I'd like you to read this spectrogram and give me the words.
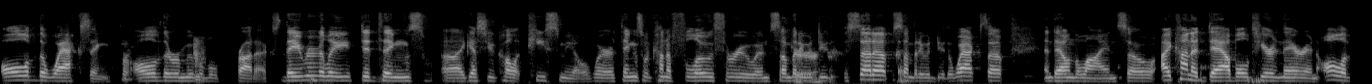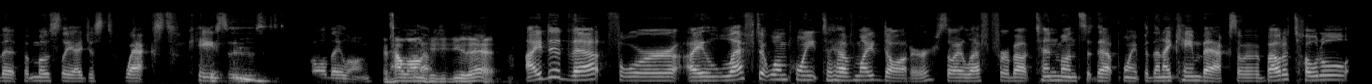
all of the waxing for all of the removable products. They really did things uh, I guess you'd call it piecemeal where things would kind of flow through and somebody would do the setup, somebody would do the wax up and down the line. So I kind of dabbled here and there in all of it, but mostly I just waxed cases all day long. And how long Yeah. did you do that? I did that for, I left at one point to have my daughter. So I left for about 10 months at that point, but then I came back. So about a total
